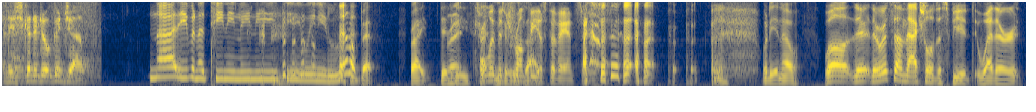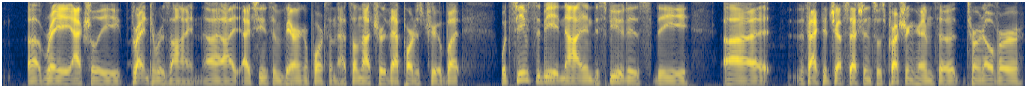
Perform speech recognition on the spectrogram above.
And he's going to do a good job. Not even a teeny weeny, teeny weeny little bit. Right. Did he threaten Only the to resign? Trumpiest of answers. what do you know? Well, there there was some actual dispute whether uh, Wray actually threatened to resign. Uh, I, I've seen some varying reports on that, so I'm not sure that part is true. But what seems to be not in dispute is the uh, the fact that Jeff Sessions was pressuring him to turn over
